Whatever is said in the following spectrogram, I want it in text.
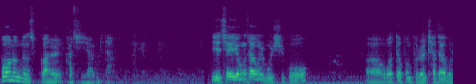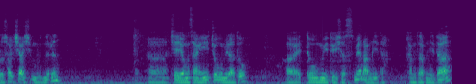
꺼놓는 습관을 가지셔야 합니다. 예, 제 영상을 보시고 어, 워터펌프를 자작으로 설치하신 분들은 어, 제 영상이 조금이라도 어, 도움이 되셨으면 합니다. 감사합니다.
